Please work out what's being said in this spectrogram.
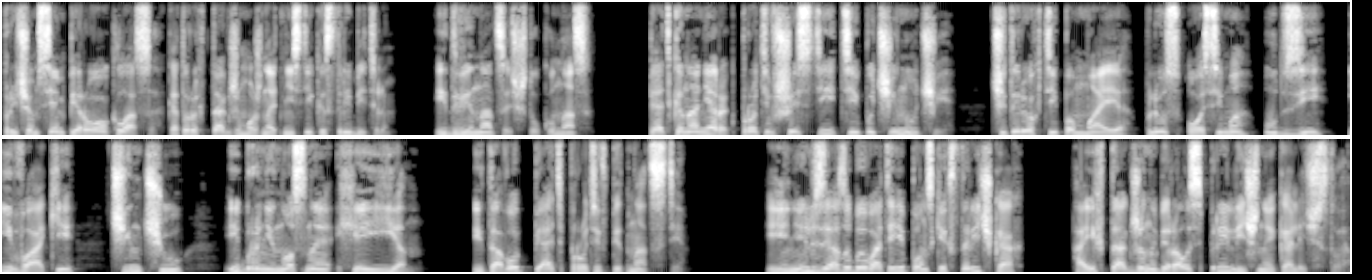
причем 7 первого класса, которых также можно отнести к истребителям, и 12 штук у нас. 5 канонерок против 6 типа Чинучи, 4 типа Майя, плюс Осима, Удзи, Иваки, Чинчу и броненосная Хейен. Итого 5 против 15. И нельзя забывать о японских старичках, а их также набиралось приличное количество.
